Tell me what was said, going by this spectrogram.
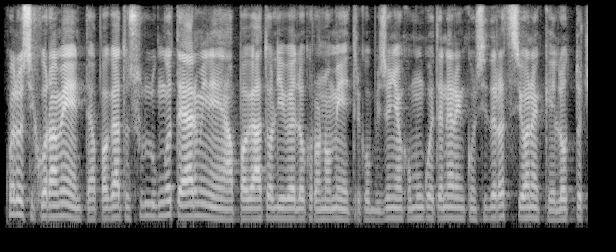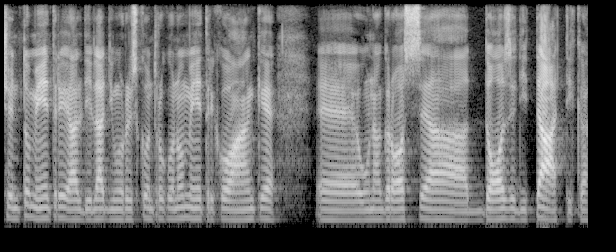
Quello sicuramente ha pagato sul lungo termine e ha pagato a livello cronometrico. Bisogna comunque tenere in considerazione che l'800 metri, al di là di un riscontro cronometrico, ha anche eh, una grossa dose di tattica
